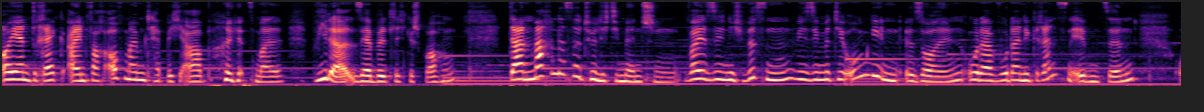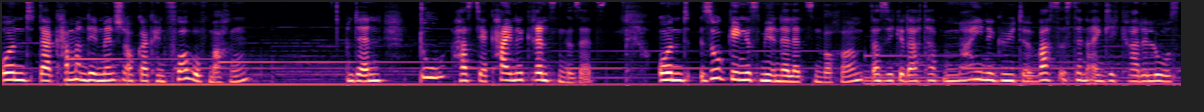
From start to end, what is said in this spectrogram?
euren Dreck einfach auf meinem Teppich ab, jetzt mal wieder sehr bildlich gesprochen, dann machen das natürlich die Menschen, weil sie nicht wissen, wie sie mit dir umgehen sollen oder wo deine Grenzen eben sind. Und da kann man den Menschen auch gar keinen Vorwurf machen. Denn du hast ja keine Grenzen gesetzt. Und so ging es mir in der letzten Woche, dass ich gedacht habe, meine Güte, was ist denn eigentlich gerade los?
